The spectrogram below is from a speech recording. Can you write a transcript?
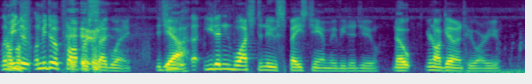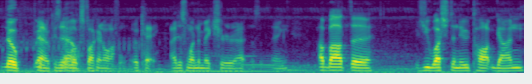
let me I'm a do f- let me do a proper segue. Did you? Yeah. Uh, you didn't watch the new Space Jam movie, did you? Nope. You're not going to, are you? Nope. No, because it looks fucking awful. Okay, I just wanted to make sure that was a thing. How about the? Did you watch the new Top Gun?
